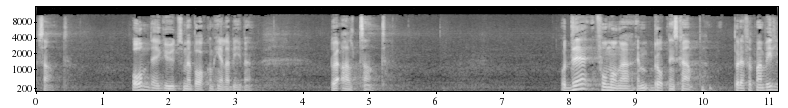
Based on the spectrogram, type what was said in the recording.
sant. Om det är Gud som är bakom hela Bibeln, då är allt sant. Och det får många en brottningskamp på därför att man vill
